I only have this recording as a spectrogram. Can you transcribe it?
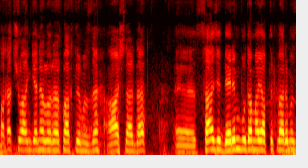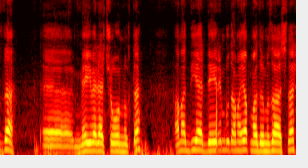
Fakat şu an genel olarak baktığımızda ağaçlarda e, sadece derin budama yaptıklarımızda e, meyveler çoğunlukta. Ama diğer derin budama yapmadığımız ağaçlar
